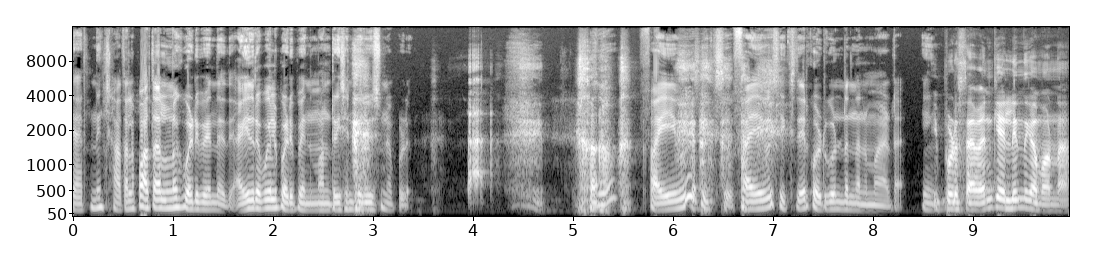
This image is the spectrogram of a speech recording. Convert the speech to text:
టెన్ నుంచి హతల పాతాలలోకి పడిపోయింది అది. ఐదు రూపాయలు పడిపోయింది మనం రీసెంట్గా చూసినప్పుడు. ఫైవ్ సిక్స్ ఫైవ్ సిక్స్ దగ్గర కొట్టుకుంటుంది అనమాట ఇప్పుడు సెవెన్కి వెళ్ళిందిగా మొన్న.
